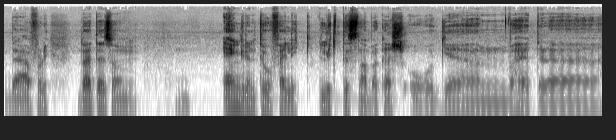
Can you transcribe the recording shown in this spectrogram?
Det er fordi Du vet det som En grunn til hvorfor jeg lik, likte Snabba Cash og um, hva heter det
